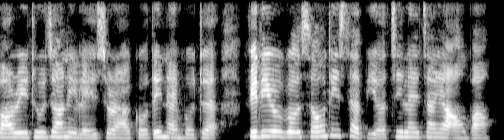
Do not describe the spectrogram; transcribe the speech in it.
ဘာတွေထူးခြားနေလဲဆိုတာကိုသိနိုင်ဖို့အတွက်ဗီဒီယိုကိုအဆုံးထိဆက်ပြီးတော့ကြည့်လိုက်ကြရအောင်ပါ။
